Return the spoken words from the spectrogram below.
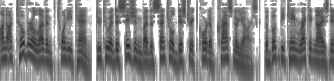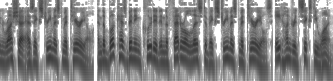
On October 11, 2010, due to a decision by the Central District Court of Krasnoyarsk, the book became recognized in Russia as extremist material, and the book has been included in the Federal List of Extremist Materials 861.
